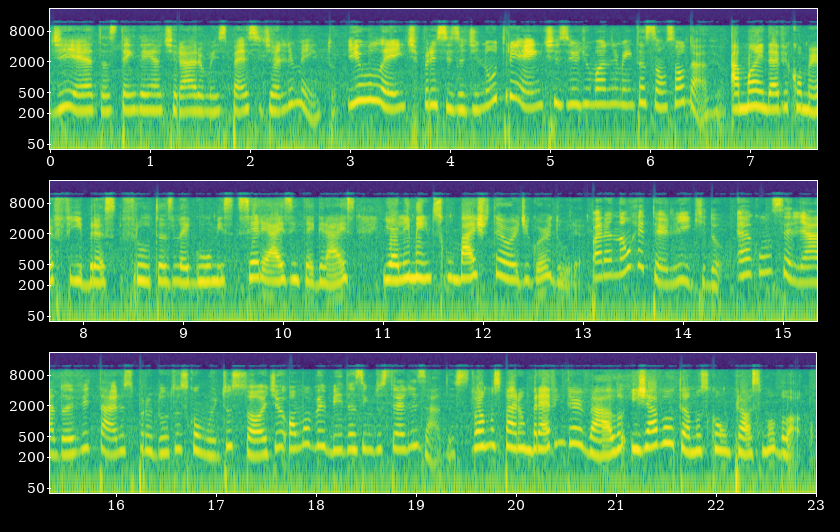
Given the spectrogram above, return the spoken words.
Dietas tendem a tirar uma espécie de alimento, e o leite precisa de nutrientes e de uma alimentação saudável. A mãe deve comer fibras, frutas, legumes, cereais integrais e alimentos com baixo teor de gordura. Para não reter líquido, é aconselhado evitar os produtos com muito sódio, como bebidas industrializadas. Vamos para um breve intervalo e já voltamos com o próximo bloco.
